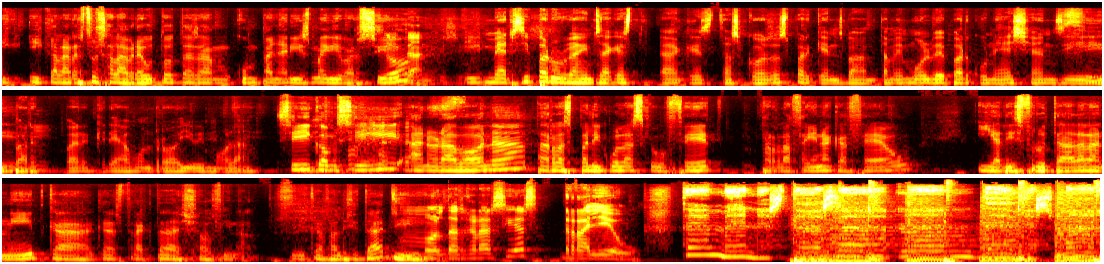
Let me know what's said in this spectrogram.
i, i que la resta ho celebreu totes amb companyerisme i diversió. I tant sí. I merci per organitzar aquest, aquestes coses perquè ens va també molt bé per conèixer-nos i Sí. per, per crear bon rotllo i mola. Sí, com sigui, enhorabona per les pel·lícules que heu fet, per la feina que feu i a disfrutar de la nit, que, que es tracta d'això al final. Vull dir que felicitats i... Moltes gràcies. Relleu. Te me n'estàs anant de les mans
